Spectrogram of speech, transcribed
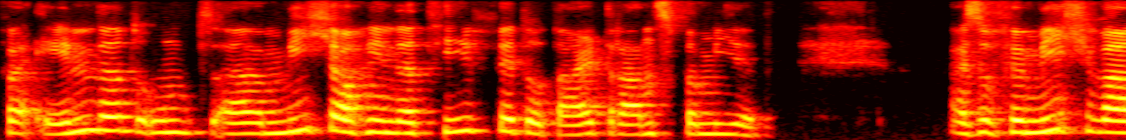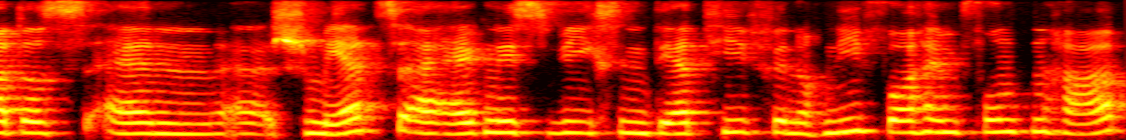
verändert und äh, mich auch in der Tiefe total transformiert. Also für mich war das ein äh, Schmerzereignis, wie ich es in der Tiefe noch nie vorher empfunden habe.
